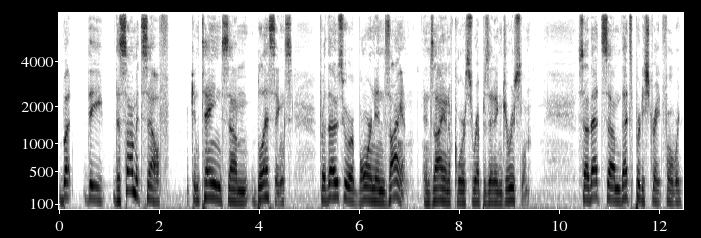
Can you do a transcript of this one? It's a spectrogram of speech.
But the the psalm itself contains some blessings for those who are born in Zion, and Zion, of course, representing Jerusalem. So that's um, that's pretty straightforward.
